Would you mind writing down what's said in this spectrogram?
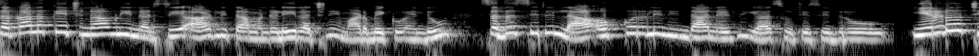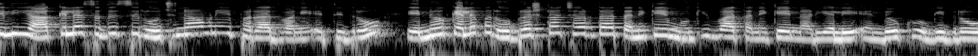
ಸಕಾಲಕ್ಕೆ ಚುನಾವಣೆ ನಡೆಸಿ ಆಡಳಿತ ಮಂಡಳಿ ರಚನೆ ಮಾಡಬೇಕು ಎಂದು ಸದಸ್ಯರೆಲ್ಲ ಒಕ್ಕೊರಲಿನಿಂದ ನಿರ್ಣಯ ಸೂಚಿಸಿದರು. ಎರಡೂ ಜಿಲ್ಲೆಯ ಕೆಲ ಸದಸ್ಯರು ಚುನಾವಣೆ ಪರ ಧ್ವನಿ ಎತ್ತಿದ್ರು. ಇನ್ನು ಕೆಲವರು ಭ್ರಷ್ಟಾಚಾರದ ತನಿಖೆ ಮುಗಿಯುವ ತನಿಖೆ ನಡೆಯಲಿ ಎಂದು ಕೂಗಿದ್ರು.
